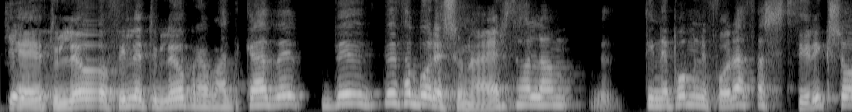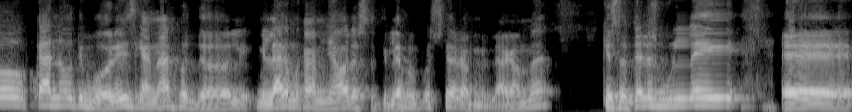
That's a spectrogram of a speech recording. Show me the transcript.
και του λέω, φίλε, του λέω πραγματικά δεν δε, δε θα μπορέσω να έρθω, αλλά την επόμενη φορά θα σε στηρίξω, κάνω ό,τι μπορείς για να έρχονται όλοι. Μιλάγαμε καμιά ώρα στο τηλέφωνο, πόση ώρα μιλάγαμε. Και στο τέλος μου λέει, ε,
